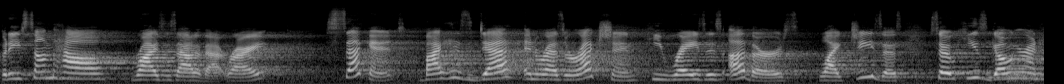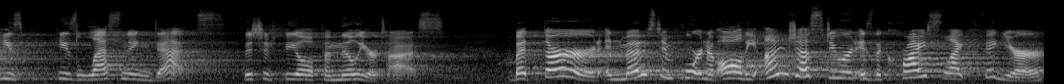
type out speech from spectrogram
but he somehow rises out of that, right? Second, by his death and resurrection, he raises others like Jesus. So he's going around, he's, he's lessening debts. This should feel familiar to us. But third, and most important of all, the unjust steward is the Christ like figure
